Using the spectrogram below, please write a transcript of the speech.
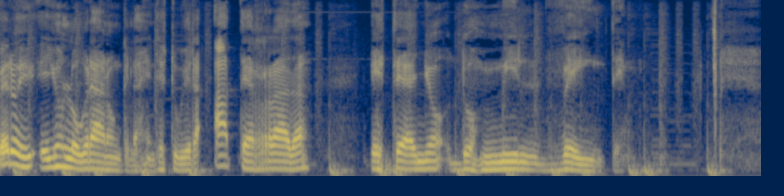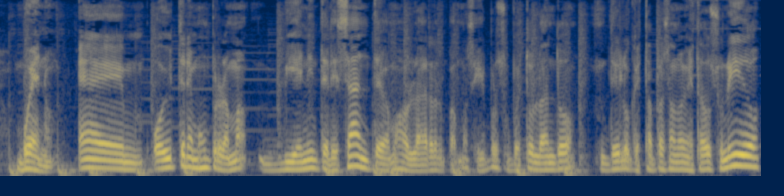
Pero e, ellos lograron que la gente estuviera aterrada este año 2020. Bueno, em, hoy tenemos un programa bien interesante. Vamos a hablar, vamos a seguir por supuesto hablando de lo que está pasando en Estados Unidos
